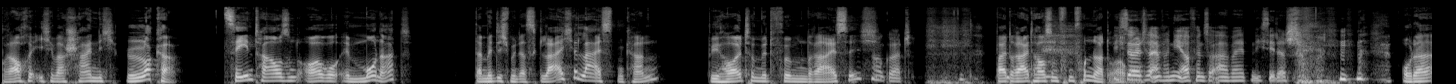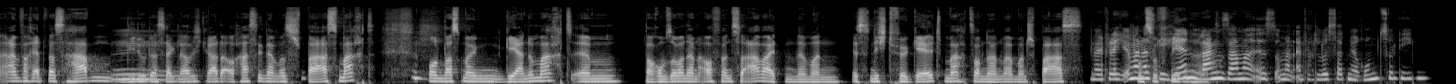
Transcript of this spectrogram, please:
brauche ich wahrscheinlich locker 10.000 Euro im Monat, damit ich mir das gleiche leisten kann wie heute mit 35. Oh Gott. Bei 3500 Euro. Ich sollte einfach nie aufhören zu arbeiten, ich sehe das schon. Oder einfach etwas haben, wie du das ja, glaube ich, gerade auch hast, was Spaß macht und was man gerne macht. Ähm, warum soll man dann aufhören zu arbeiten, wenn man es nicht für Geld macht, sondern weil man Spaß Weil vielleicht immer das Gehirn langsamer ist und man einfach Lust hat, mehr rumzuliegen?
